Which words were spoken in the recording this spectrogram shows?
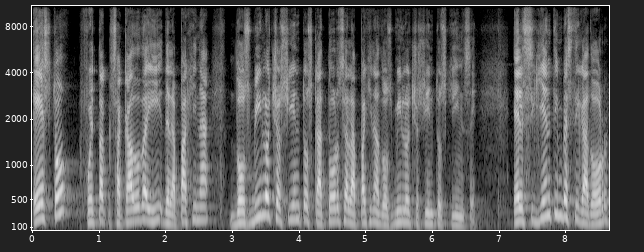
Esto fue sacado de ahí, de la página 2814 a la página 2815. El siguiente investigador,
